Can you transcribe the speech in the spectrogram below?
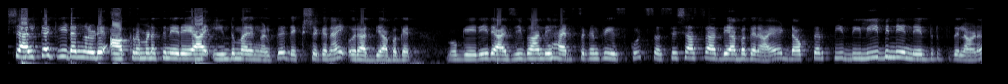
ശൽക്ക കീടങ്ങളുടെ ആക്രമണത്തിനിരയായ ഈന്തുമരങ്ങൾക്ക് രക്ഷകനായി ഒരു അധ്യാപകൻ. Mugeri Rajiv Gandhi higher secondary school സസ്യശാസ്ത്ര അധ്യാപകനായ ഡോക്ടർ പി ദിലീപിന്റെ നേതൃത്വത്തിലാണ്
